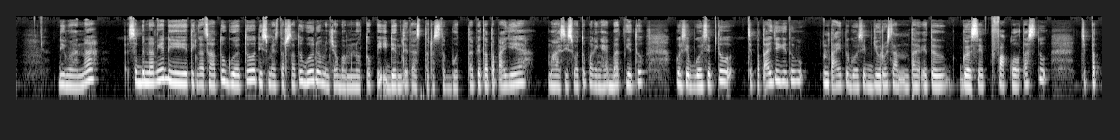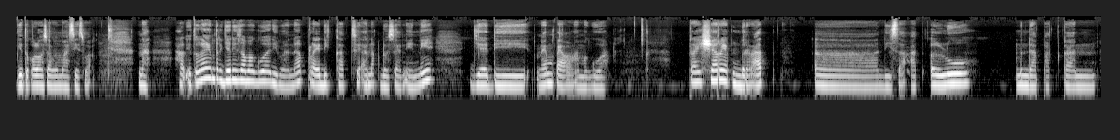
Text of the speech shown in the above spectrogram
di mana sebenarnya di tingkat satu gue tuh di semester satu gue udah mencoba menutupi identitas tersebut. Tapi tetap aja ya mahasiswa tuh paling hebat gitu. Gosip-gosip tuh cepet aja gitu. Entah itu gosip jurusan entah itu gosip fakultas tuh cepet gitu kalau sama mahasiswa. Nah hal itulah yang terjadi sama gue di mana predikat si anak dosen ini jadi nempel sama gue pressure yang berat uh, di saat lu mendapatkan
